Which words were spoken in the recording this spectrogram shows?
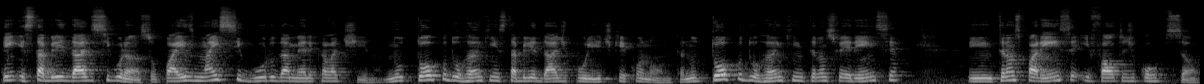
Tem estabilidade e segurança, o país mais seguro da América Latina. No topo do ranking estabilidade política e econômica. No topo do ranking transferência, em transparência e falta de corrupção.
